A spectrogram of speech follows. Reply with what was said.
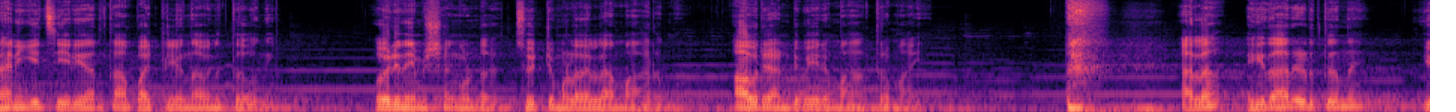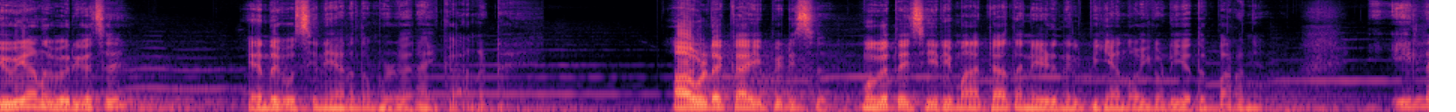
തനിക്ക് ചിരി നിർത്താൻ പറ്റില്ലെന്ന് അവന് തോന്നി. ഒരു നിമിഷം കൊണ്ട് ചുറ്റുമുള്ളതെല്ലാം മാറുന്നു. അവർ രണ്ടുപേരും മാത്രമായി. അല്ല ഇതാരും എടുത്തുതന്നെ? യുവിയാണ് ഗൗരി കൊച്ചേ എന്റെ കൊച്ചിനെ ഞാനൊന്ന് മുഴുവനായി കാണട്ടെ. അവളുടെ കൈ പിടിച്ച് മുഖത്തെ ചിരി മാറ്റാതെ തന്നെ എഴുന്നേൽപ്പിക്കാൻ നോക്കിക്കൊണ്ട് യതു പറഞ്ഞു ഇല്ല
